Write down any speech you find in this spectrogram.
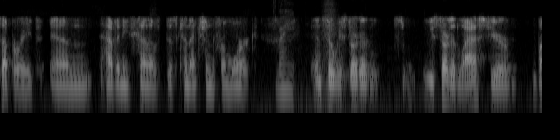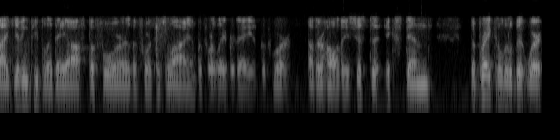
separate and have any kind of disconnection from work. Right. And so we started we started last year by giving people a day off before the Fourth of July and before Labor Day and before other holidays, just to extend the break a little bit where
